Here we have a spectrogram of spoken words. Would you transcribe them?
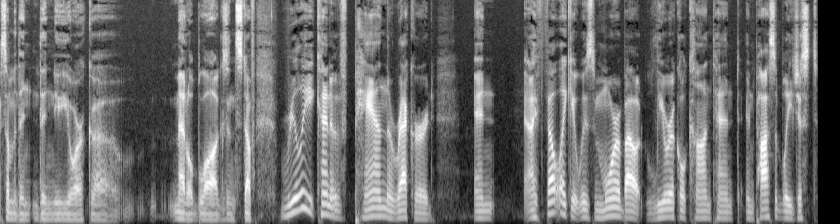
some of the the New York uh, metal blogs and stuff really kind of pan the record, and I felt like it was more about lyrical content and possibly just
